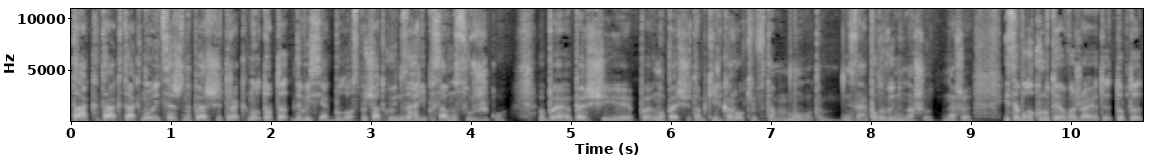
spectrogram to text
Так, так, так. Ну і це ж не перший трек. Ну тобто, дивись, як було. Спочатку він взагалі писав на суржику. Перші ну, перші там кілька років, там, ну там не знаю, половину нашого нашого. І це було круто, я вважаю. Тобто,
